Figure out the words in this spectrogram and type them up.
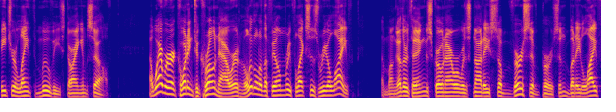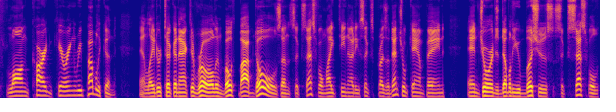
feature length movie starring himself. However, according to Cronauer, a little of the film reflects his real life. Among other things, Cronauer was not a subversive person, but a lifelong card carrying Republican, and later took an active role in both Bob Dole's unsuccessful 1996 presidential campaign and George W. Bush's successful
